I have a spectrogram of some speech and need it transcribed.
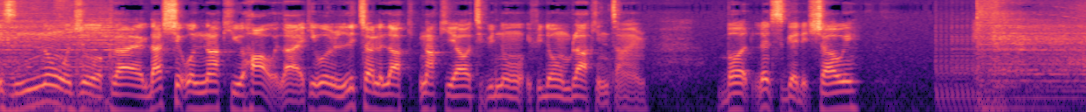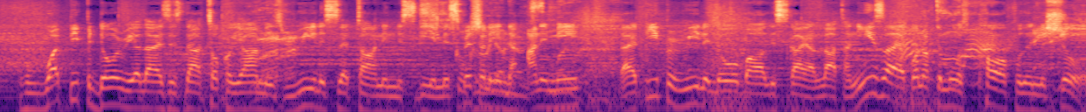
it's no joke. Like that shit will knock you out. Like it will literally lock, knock you out if you know if you don't block in time. But let's get it, shall we? What people don't realize is that Tokoyami is really slept on in this game, especially in the anime. Like people really know about this guy a lot, and he's like one of the most powerful in the show.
